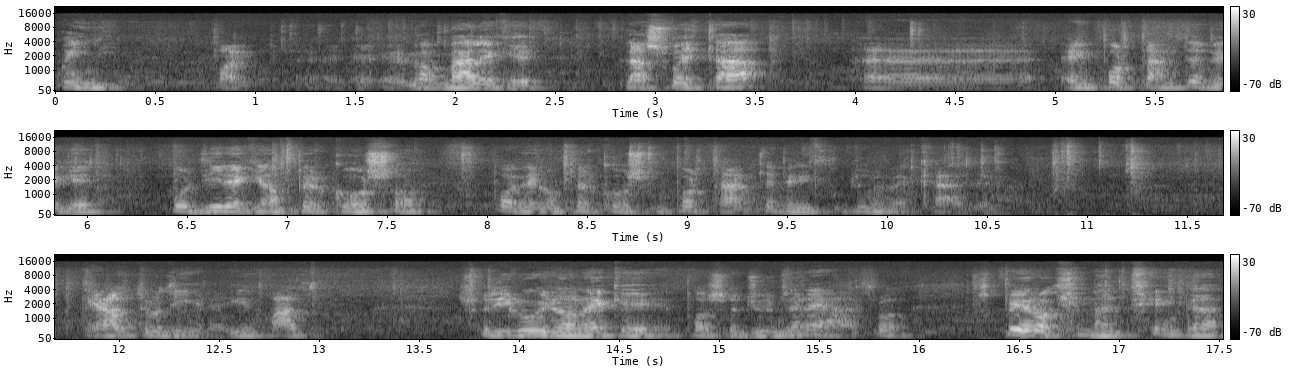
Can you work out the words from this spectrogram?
Quindi poi eh, è normale che la sua età eh, è importante perché vuol dire che percorso, può avere un percorso importante per il futuro del Cagliari. Che altro dire? Io altro, su di lui non è che posso aggiungere altro, spero che mantenga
